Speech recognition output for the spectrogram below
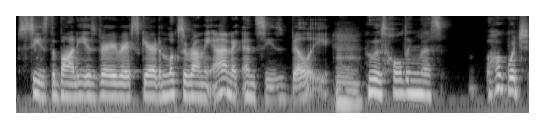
sees the body, is very, very scared, and looks around the attic and sees Billy, Mhm. who is holding this hook, which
